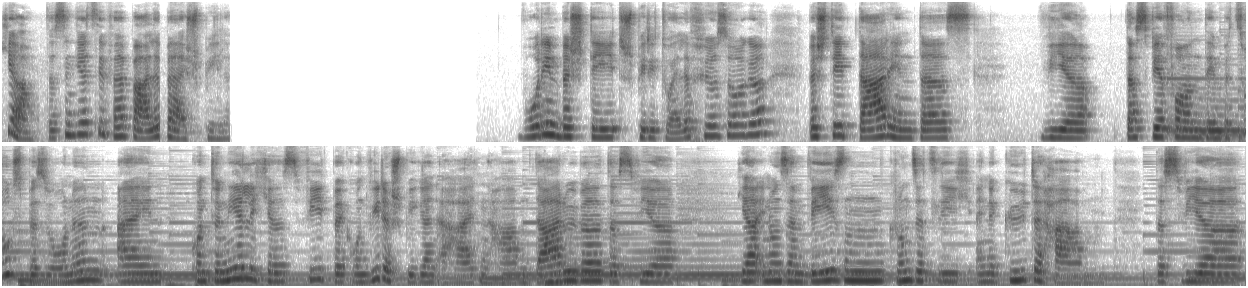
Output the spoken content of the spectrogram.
Ja, das sind jetzt die verbale Beispiele. Worin besteht spirituelle Fürsorge? Besteht darin, dass wir dass wir von den Bezugspersonen ein kontinuierliches Feedback und Widerspiegeln erhalten haben darüber, dass wir ja in unserem Wesen grundsätzlich eine Güte haben, dass wir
